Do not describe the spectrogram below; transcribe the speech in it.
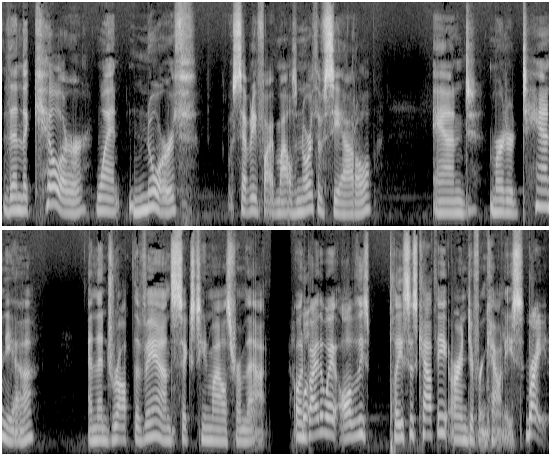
then the killer went north, 75 miles north of Seattle, and murdered Tanya, and then dropped the van 16 miles from that. Oh, and by the way, all of these places, Kathy, are in different counties Right.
